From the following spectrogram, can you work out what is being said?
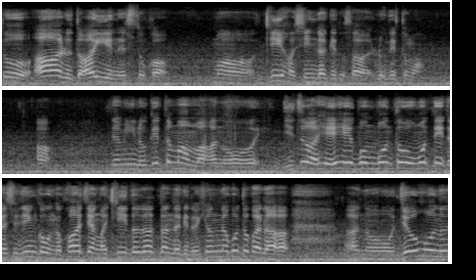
と R と INS とか。まあ G 派死んだけどさロケットマン。あちなみにロケットマンはあの実は平々凡々と思っていた主人公の母ちゃんがチートだったんだけどひょんなことからあの情報の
